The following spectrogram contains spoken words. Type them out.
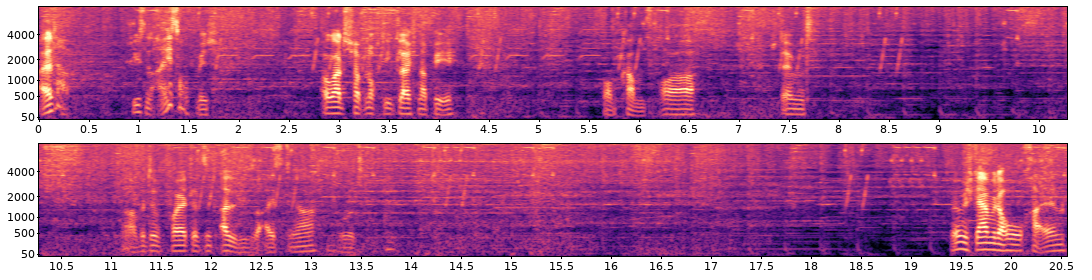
Alter, schießen Eis auf mich. Oh Gott, ich habe noch die gleichen AP vom Kampf. Oh, stimmt. Ja, bitte feuert jetzt nicht alle diese Eisdinger. Gut. Will mich gerne wieder hochheilen.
